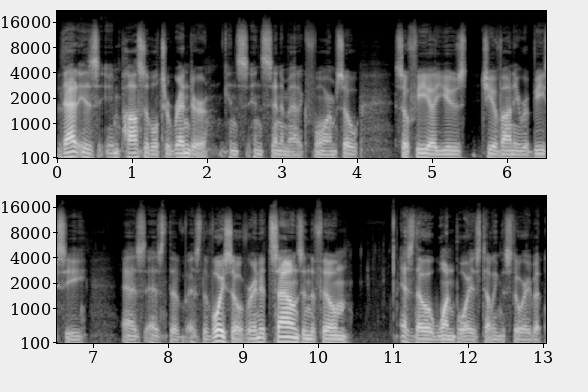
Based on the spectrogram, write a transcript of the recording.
That is impossible to render in in cinematic form. So Sofia used Giovanni Ribisi as as the as the voiceover, and it sounds in the film as though one boy is telling the story, but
